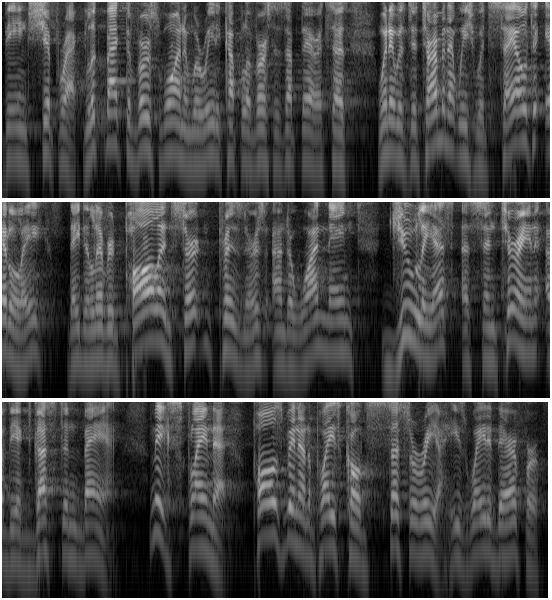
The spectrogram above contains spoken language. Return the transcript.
being shipwrecked. Look back to verse 1, and we'll read a couple of verses up there. It says, When it was determined that we would sail to Italy, they delivered Paul and certain prisoners under one named Julius, a centurion of the Augustan band. Let me explain that. Paul's been in a place called Caesarea. He's waited there for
